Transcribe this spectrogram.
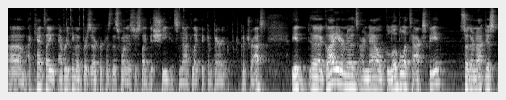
um, I can't tell you everything with Berserker because this one is just like the sheet. It's not like the compare and contrast. The uh, Gladiator nodes are now global attack speed, so they're not just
